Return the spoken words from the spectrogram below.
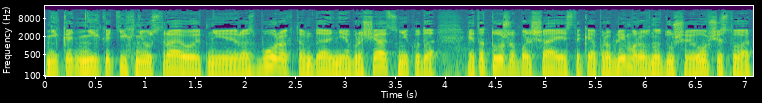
никаких не устраивают ни разборок, там, да, не обращаются никуда. Это тоже большая есть такая проблема равнодушия общества общества,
